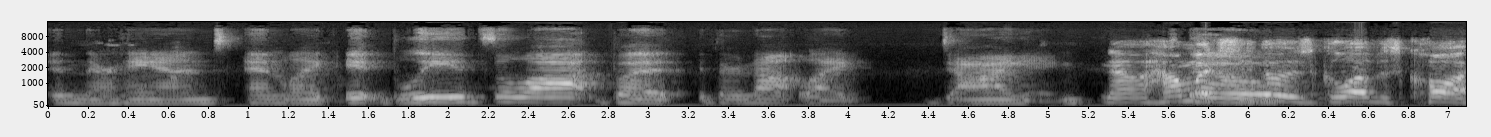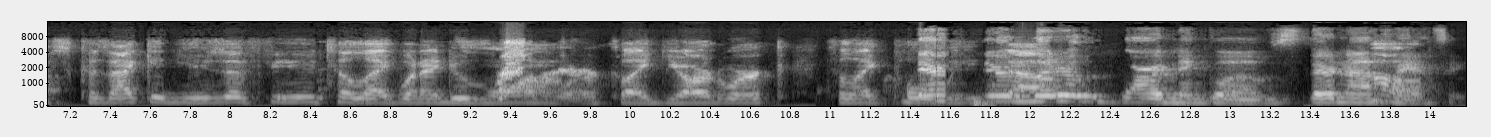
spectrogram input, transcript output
in their hand, and like it bleeds a lot, but they're not like dying. Now, how much do those gloves cost? Because I could use a few to like when I do lawn work, like yard work, to like pull They're, weeds they're out. literally gardening gloves. They're not Oh. fancy.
